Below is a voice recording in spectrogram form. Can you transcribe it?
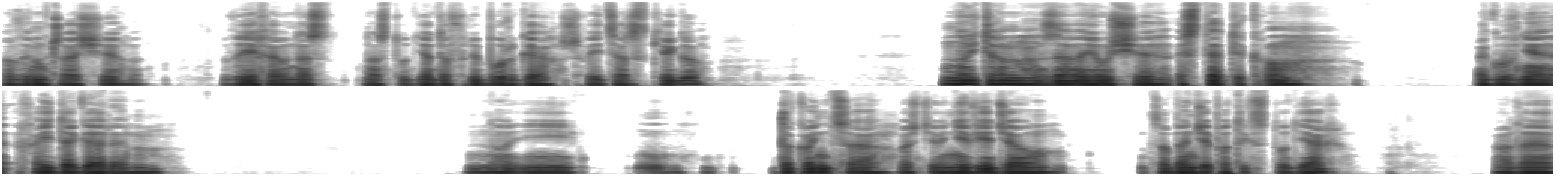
w owym czasie. Wyjechał na, na studia do Fryburga szwajcarskiego. No i tam zajął się estetyką, a głównie Heideggerem. No i do końca właściwie nie wiedział, co będzie po tych studiach, ale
